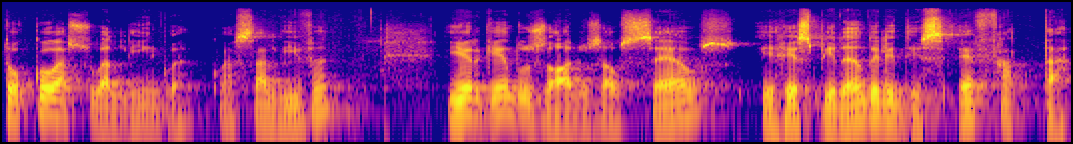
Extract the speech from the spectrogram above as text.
tocou a sua língua com a saliva e, erguendo os olhos aos céus e respirando, ele disse: É fatá,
